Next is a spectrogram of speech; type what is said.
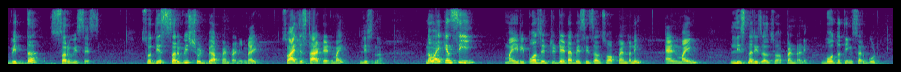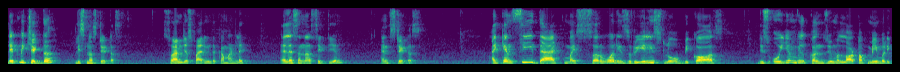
with the services. So this service should be up and running right? So i just started my listener. Now i can see my repository database is also up and running and my listener is also up and running. Both the things are good. Let me check the listener status. So i'm just firing the command like lsnrctl and status. I can see that my server is really slow because this OEM will consume a lot of memory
